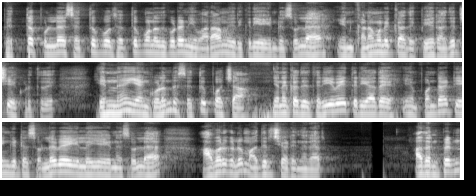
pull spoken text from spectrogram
பெத்த புள்ள செத்து போ செத்து போனது கூட நீ வராமல் இருக்கிறியே என்று சொல்ல என் கணவனுக்கு அது பேர் அதிர்ச்சியை கொடுத்தது. என்ன என் குழந்தை செத்து போச்சா? எனக்கு அது தெரியவே தெரியாதே. என் பொண்டாட்டி என்கிட்ட சொல்லவே இல்லையே என சொல்ல அவர்களும் அதிர்ச்சி அடைந்தனர். அதன்பின்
